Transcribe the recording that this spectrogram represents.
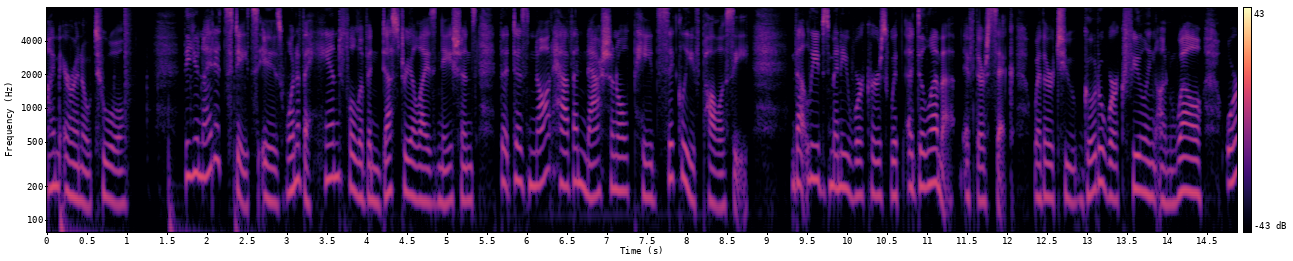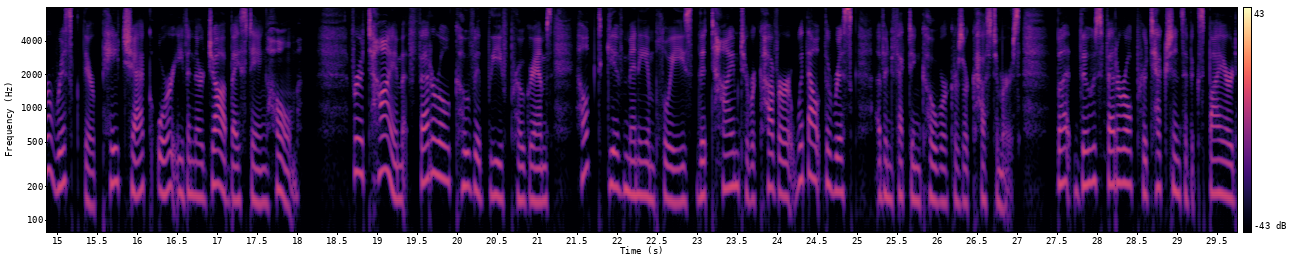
I'm Erin O'Toole. The United States is one of a handful of industrialized nations that does not have a national paid sick leave policy. That leaves many workers with a dilemma if they're sick, whether to go to work feeling unwell or risk their paycheck or even their job by staying home. For a time, federal COVID leave programs helped give many employees the time to recover without the risk of infecting coworkers or customers. But those federal protections have expired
